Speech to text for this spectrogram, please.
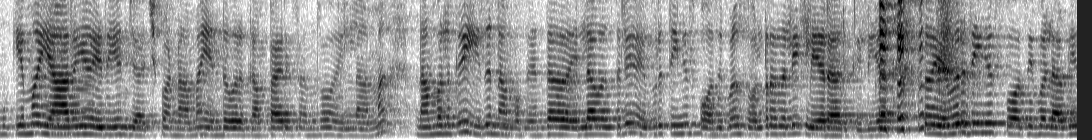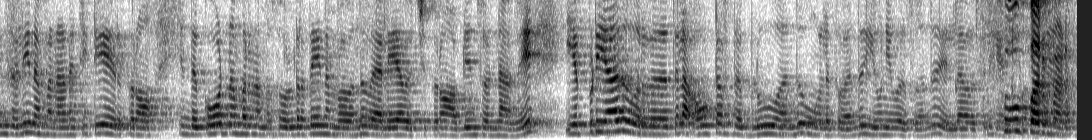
முக்கியமாக யாரையும் எதையும் ஜட்ஜ் பண்ணாமல் எந்த ஒரு கம்பேரிசன்ஸும் இல்லாமல் நம்மளுக்கு இது நமக்கு எந்த எல்லா விதத்துலையும் எவ்ரி திங் இஸ் பாசிபிள் சொல்கிறதுலேயே கிளியராக இருக்குது இல்லையா? ஸோ எவ்ரி திங் இஸ் பாசிபிள் அப்படின்னு சொல்லி நம்ம நினச்சிட்டே இருக்கிறோம். இந்த கோட் நம்பர் நம்ம சொல்கிறதே நம்ம வந்து வேலையாக வச்சுக்கிறோம் அப்படின்னு சொன்னாவே எப்படியாவது ஒரு விதத்தில் அவுட் ஆஃப் த ப்ளூ வந்து உங்களுக்கு வந்து யூனிவர்ஸ் வந்து எல்லா விதத்துலையும் சூப்பர் மேடம்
